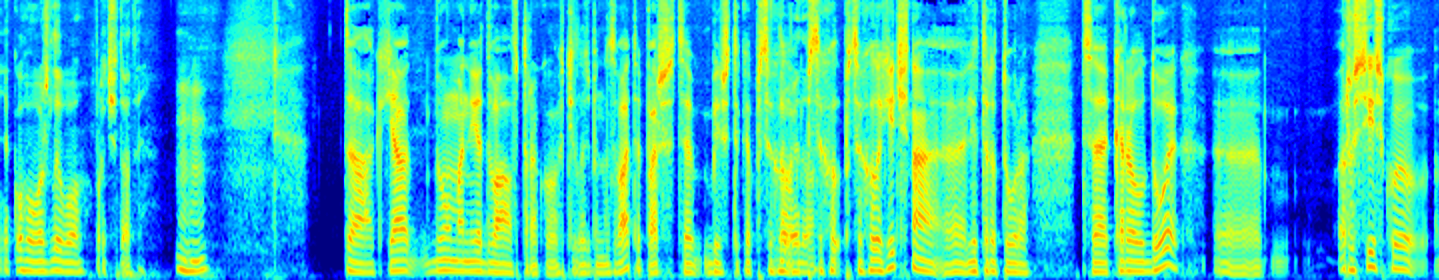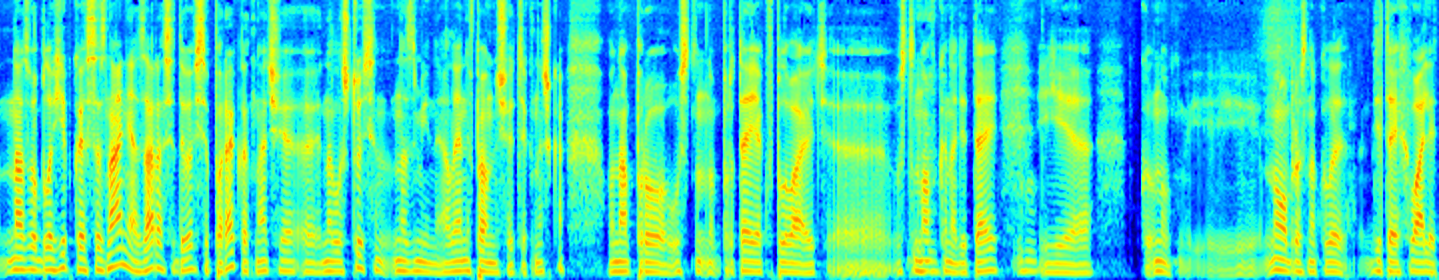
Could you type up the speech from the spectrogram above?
якого важливо прочитати. Угу. Так, я думаю, у мене є два автора, кого хотілося б назвати. Перше, це більш таке психо... Давай, психо... психологічна е, література. Це Керол Дуек. Е, російською назва була гібке сознання, зараз я дивився переклад, наче е, налаштуюся на зміни. Але я не впевнений, що ця книжка. Вона про установ... про те, як впливають е, установки mm-hmm. на дітей. Mm-hmm. Є ну, ну, образно, коли дітей хвалять,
